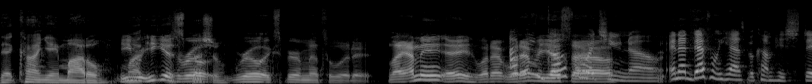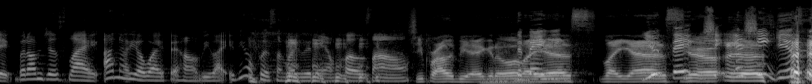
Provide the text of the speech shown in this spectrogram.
that Kanye model. He My- he gets real special. real experimental with it. Like I mean, hey, whatever I whatever mean, your go style. for what you know, and that definitely has become his shtick. But I'm just like, I know your wife at home be like, if you don't put some regular damn clothes on, She probably be egging on The like baby- yes, like yes, think girl, she- and she gives me-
